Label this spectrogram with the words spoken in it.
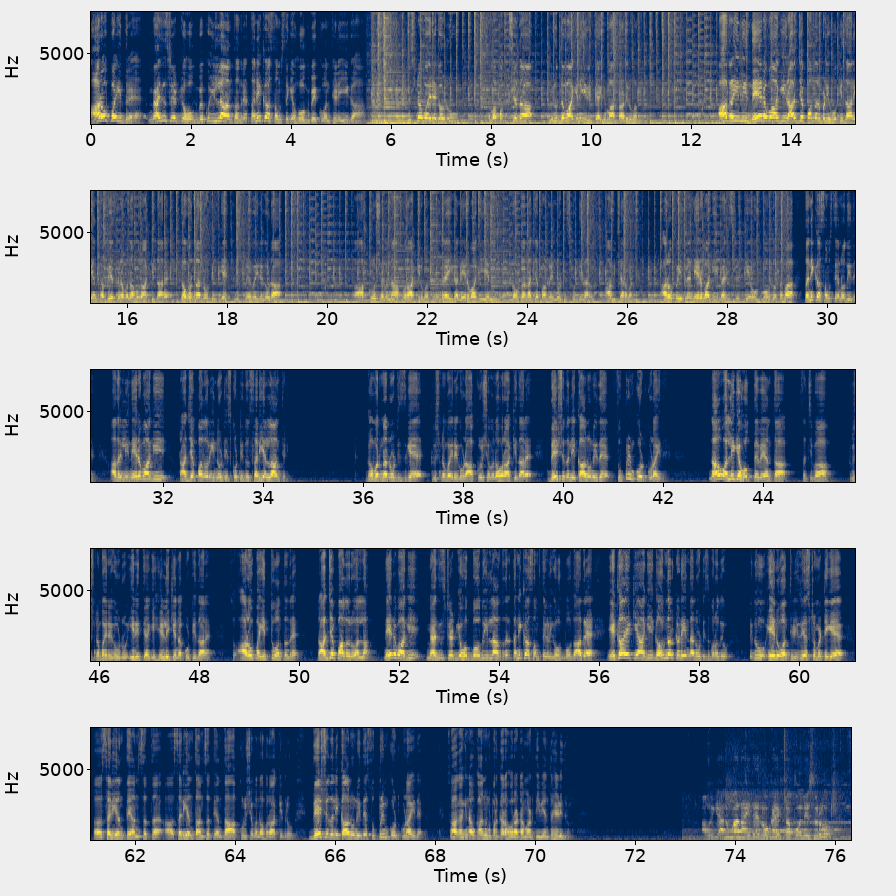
ಆರೋಪ ಇದ್ರೆ ಮ್ಯಾಜಿಸ್ಟ್ರೇಟ್ಗೆ ಹೋಗಬೇಕು, ಇಲ್ಲ ಅಂತಂದ್ರೆ ತನಿಖಾ ಸಂಸ್ಥೆಗೆ ಹೋಗಬೇಕು ಅಂತೇಳಿ ಈಗ ಕೃಷ್ಣ ಬೈರೇಗೌಡರು ನಮ್ಮ ಪಕ್ಷದ ವಿರುದ್ಧವಾಗಿಯೇ ಈ ರೀತಿಯಾಗಿ ಮಾತನಾಡಿರುವಂಥದ್ದು. ಆದರೆ ಇಲ್ಲಿ ನೇರವಾಗಿ ರಾಜ್ಯಪಾಲರ ಬಳಿ ಹೋಗಿದ್ದಾರೆ ಅಂತ ಬೇಸರವನ್ನ ಹೊರಹಾಕಿದ್ದಾರೆ. ಗವರ್ನರ್ ನೋಟಿಸ್ಗೆ ಕೃಷ್ಣ ಬೈರೇಗೌಡ ಆಕ್ರೋಶವನ್ನ ಹೊರಹಾಕಿರುವಂಥದ್ದು. ಅಂದ್ರೆ ಈಗ ನೇರವಾಗಿ ಏನು ಗವರ್ನರ್ ರಾಜ್ಯಪಾಲರೇ ನೋಟಿಸ್ ಕೊಟ್ಟಿದ್ದಾರಲ್ಲ, ಆ ವಿಚಾರವಾಗಿ. ಆರೋಪ ಇದ್ದರೆ ನೇರವಾಗಿ ಮ್ಯಾಜಿಸ್ಟ್ರೇಟ್ಗೆ ಹೋಗಬಹುದು ಅಥವಾ ತನಿಖಾ ಸಂಸ್ಥೆ ಅನ್ನೋದಿದೆ. ಆದರೆ ಇಲ್ಲಿ ನೇರವಾಗಿ ರಾಜ್ಯಪಾಲರು ಈ ನೋಟಿಸ್ ಕೊಟ್ಟಿದ್ದು ಸರಿಯಲ್ಲ ಅಂತೇಳಿ. ಗವರ್ನರ್ ನೋಟಿಸ್ಗೆ ಕೃಷ್ಣ ಬೈರೇಗೌಡ ಆಕ್ರೋಶವನ್ನು ಹೊರಹಾಕಿದ್ದಾರೆ. ದೇಶದಲ್ಲಿ ಕಾನೂನು ಇದೆ, ಸುಪ್ರೀಂ ಕೋರ್ಟ್ ಕೂಡ ಇದೆ. ನಾವು ಅಲ್ಲಿಗೆ ಹೋಗ್ತೇವೆ ಅಂತ ಸಚಿವ ಕೃಷ್ಣ ಬೈರೇಗೌಡರು ಈ ರೀತಿಯಾಗಿ ಹೇಳಿಕೆಯನ್ನು ಕೊಟ್ಟಿದ್ದಾರೆ. ಸೊ, ಆರೋಪ ಇತ್ತು ಅಂತಂದರೆ ರಾಜ್ಯಪಾಲರು ಅಲ್ಲ ನೇರವಾಗಿ ಮ್ಯಾಜಿಸ್ಟ್ರೇಟ್ಗೆ ಹೋಗ್ಬೋದು ಇಲ್ಲ ಅಂತಂದರೆ ತನಿಖಾ ಸಂಸ್ಥೆಗಳಿಗೆ ಹೋಗ್ಬೋದು ಆದರೆ ಏಕಾಏಕಿಯಾಗಿ ಗವರ್ನರ್ ಕಡೆಯಿಂದ ನೋಟಿಸ್ ಬರೋದು ಇದು ಏನು ಅಂಥೇಳಿ ಇದು ಎಷ್ಟು ಮಟ್ಟಿಗೆ ಸರಿಯಂತೆ ಅನ್ಸತ್ತ ಸರಿ ಅಂತ ಅನ್ಸತ್ತೆ ಅಂತ ಆಕ್ರೋಶವನ್ನು ಹೊರಹಾಕಿದ್ರು. ದೇಶದಲ್ಲಿ ಕಾನೂನು ಇದೆ, ಸುಪ್ರೀಂ ಕೋರ್ಟ್ ಕೂಡ ಇದೆ. ಸೊ ಹಾಗಾಗಿ ನಾವು ಕಾನೂನು ಪ್ರಕಾರ ಹೋರಾಟ ಮಾಡ್ತೀವಿ ಅಂತ ಹೇಳಿದರು. ಅವರಿಗೆ ಅನುಮಾನ ಇದೆ, ಲೋಕಾಯುಕ್ತ ಪೊಲೀಸರು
